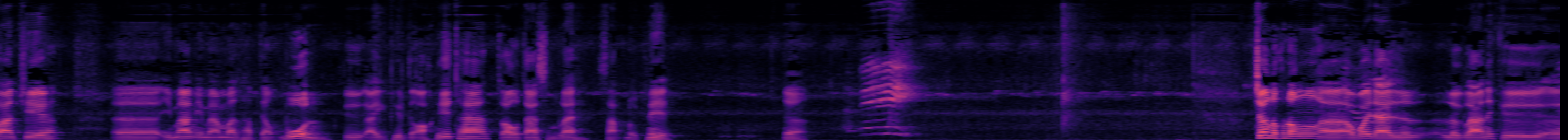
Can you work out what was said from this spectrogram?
បានជាអឺអ៊ីម៉ាមអ៊ីម៉ាមម៉ាថាប់ទាំង4គឺឯកភាពទាំងអស់គ្នាថាត្រូវតែសម្លេះសัตว์ដូចគ្នាចាចឹងនៅក្នុងអ្វីដែលលើកឡើងនេះគឺអឺ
